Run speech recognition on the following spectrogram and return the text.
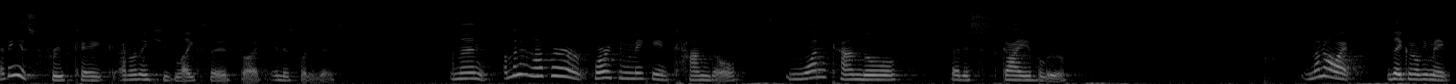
I think it's fruitcake. I don't think she likes it, but it is what it is. And then I'm gonna have her work on making a candle. One candle that is sky blue. No, no, they can only make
